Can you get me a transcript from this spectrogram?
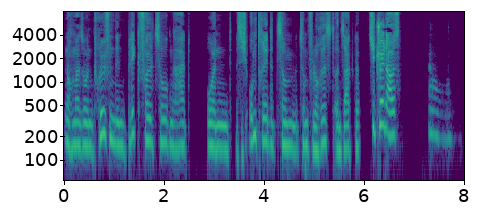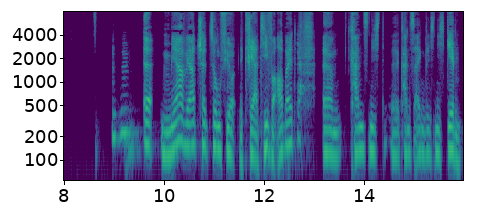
nochmal so einen prüfenden Blick vollzogen hat und sich umdrehte zum, zum Florist und sagte, sieht schön aus. Oh. Mhm. Äh, mehr Wertschätzung für eine kreative Arbeit Ja. ähm, kann es nicht, äh, kann es eigentlich nicht geben.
